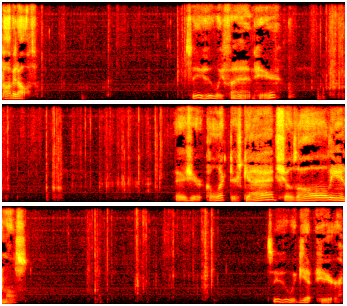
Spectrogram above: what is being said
pop it off. See who we find here. There's your collector's guide, shows all the animals. See who we get here.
